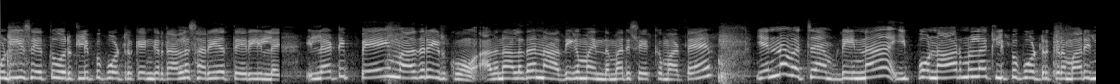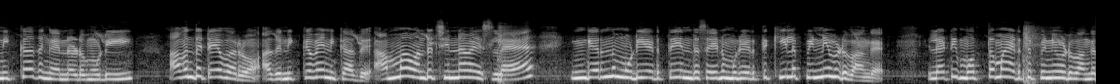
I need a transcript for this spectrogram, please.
முடியும் சேர்த்து ஒரு கிளிப்பு போட்டிருக்கேங்கிறதுனால சரியாக தெரியல. இல்லாட்டி பேய் மாதிரி இருக்கும். அதனால தான் நான் அதிகமாக இந்த மாதிரி சேர்க்க மாட்டேன். என்ன வச்சேன் அப்படின்னா இப்போது நார்மலாக கிளிப்பு போட்டிருக்கிற மாதிரி நிற்காதுங்க என்னோட முடி. அவந்துட்டே வரும். அது நிற்கவே நிற்காது அம்மா வந்து சின்ன வயசில் இங்கேருந்து முடி எடுத்து இந்த சைடு முடி எடுத்து கீழே பின்னி விடுவாங்க. இல்லாட்டி மொத்தமாக எடுத்து பின்னி விடுவாங்க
